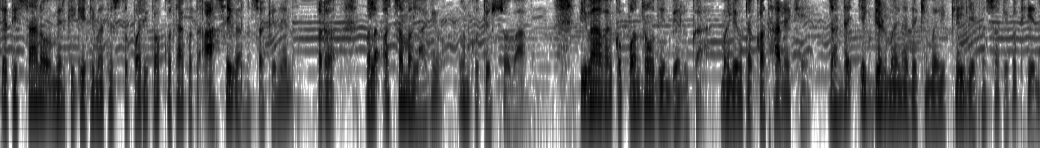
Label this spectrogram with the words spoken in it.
त्यति सानो उमेरकी केटीमा त्यस्तो परिपक्वताको त आशै गर्न सकिँदैन तर मलाई अचम्म लाग्यो उनको त्यो स्वभाव विवाह भएको पन्ध्रौँ दिन बेलुका मैले एउटा कथा लेखेँ झन्डै एक डेढ महिनादेखि मैले केही लेख्न सकेको थिएन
